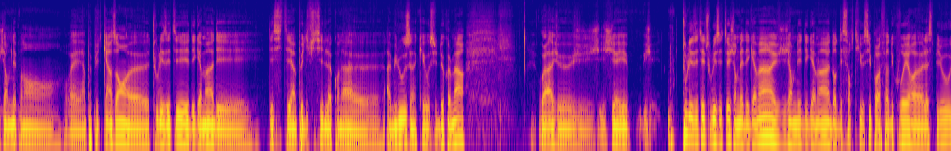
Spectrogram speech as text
j'ai emmené pendant, ouais, un peu plus de 15 ans, euh, tous les étés, des gamins des, des cités un peu difficiles, là, qu'on a, euh, à Mulhouse, hein, qui est au sud de Colmar. Voilà, j'ai, tous les étés, tous les étés, j'emmenais des gamins, j'ai emmené des gamins dans des sorties aussi pour leur faire découvrir euh, la spélo,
